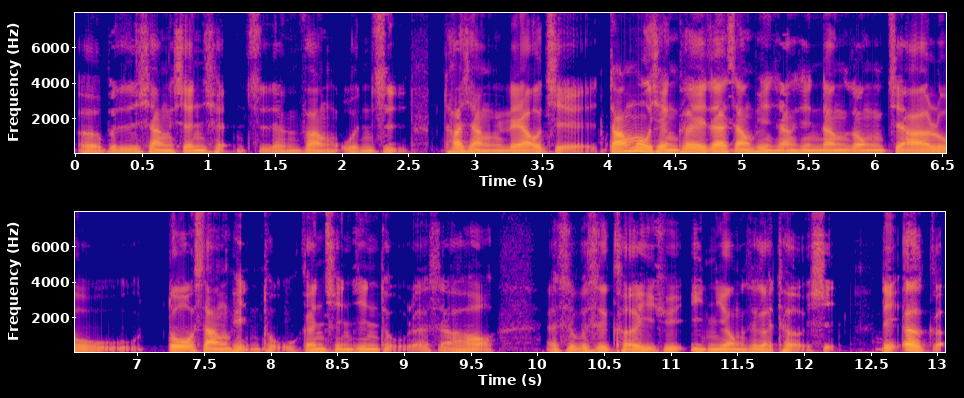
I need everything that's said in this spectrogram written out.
而不是像先前只能放文字。他想了解，当目前可以在商品详情当中加入多商品图跟情境图的时候，呃，是不是可以去应用这个特性？第二个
